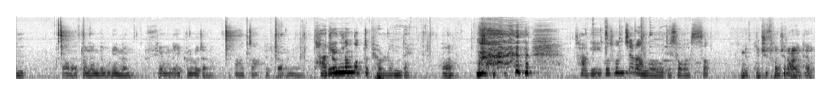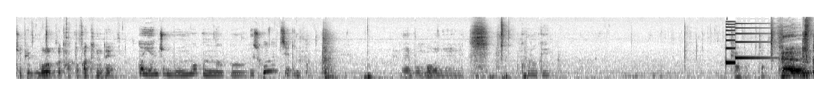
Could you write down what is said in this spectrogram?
응, 아, 나또 근데 우리는 수염 있는 게 별로잖아. 맞아. 내 자르면. 다리 있는 것도 별론데. 어? 자기 이거 손질한 건 어디서 봤어? 근데 굳이 손질 안 해도 돼. 어차피 먹을 거 다 똑같은데. 어, 얘는 좀 못 먹었나 봐. 왜 손을 찌른 거야? 왜못 먹었냐 얘는? 그러게. 그냥 먹자.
